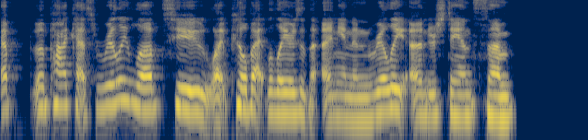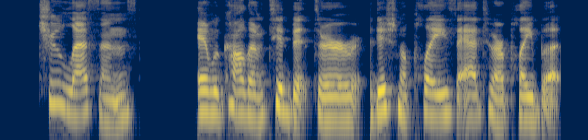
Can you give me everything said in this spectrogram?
the podcast really love to like peel back the layers of the onion and really understand some true lessons. And we call them tidbits or additional plays to add to our playbook,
